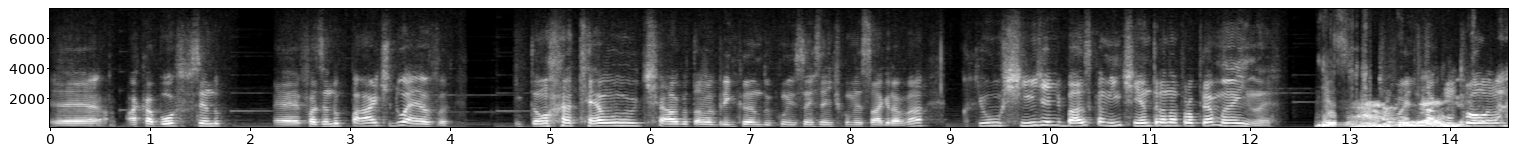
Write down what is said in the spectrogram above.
é, acabou sendo é, fazendo parte do Eva. Então até o Thiago tava brincando com isso antes da gente começar a gravar, que o Shinji ele basicamente entra na própria mãe, né? Exato, Ele tá velho. controlando,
